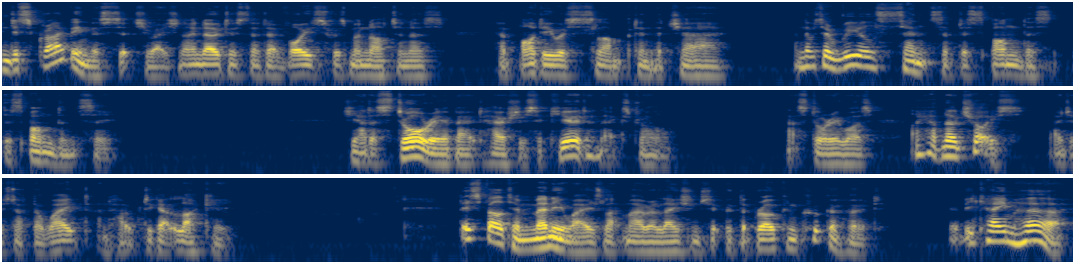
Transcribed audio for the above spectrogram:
In describing this situation, I noticed that her voice was monotonous, her body was slumped in the chair, and there was a real sense of despondency. She had a story about how she secured her next role. That story was I have no choice, I just have to wait and hope to get lucky. This felt in many ways like my relationship with the broken cooker hood. It became her.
